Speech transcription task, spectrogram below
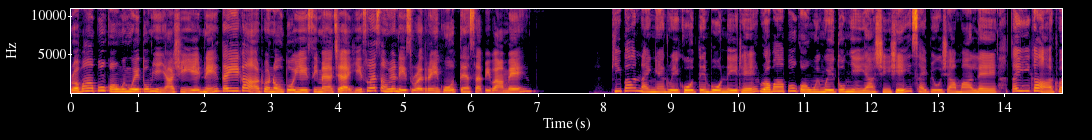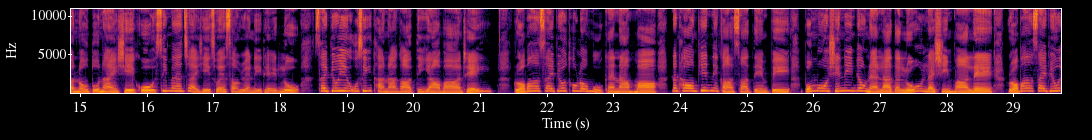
ရောဘာပို့ကုန်ဝင်ငွေတိုးမြင့်ရရှိရေးနှင့်တရေကအထွတ်နှုံတိုးရေးစီမံချက်ရေးဆွဲဆောင်ရွက်နေဆိုတဲ့သတင်းကိုတင်ဆက်ပေးပါမယ်။ ပြည်ပနိုင်ငံတွေကိုတင်ပို့နေတဲ့ရောဘာပို့ကုန်ဝင်ငွေတိုးမြင့်ရရှိရေးစိုက်ပျိုးရှာမှာလဲတရီကအထွက်နှုံတိုးနိုင်ရေးကိုစီမံချက်ရေးဆွဲဆောင်ရွက်နေတယ်လို့စိုက်ပျိုးရေးဦးစီးဌာနကသိရပါတယ်။ရောဘာစိုက်ပျိုးထုတ်လုပ်မှုကဏ္ဍမှာ2000ပြည့်နှစ်ကစတင်ပြီးပုံမိုရှင်းနှီးမြုပ်နှံလာသလိုလက်ရှိမှာလဲရောဘာစိုက်ပျိုး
